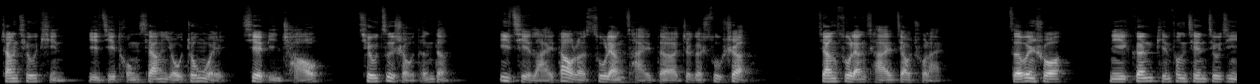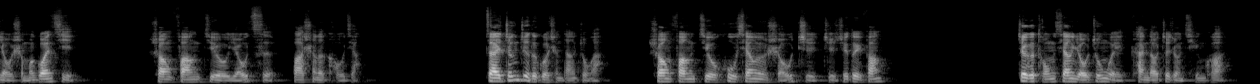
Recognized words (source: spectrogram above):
张秋挺以及同乡尤忠伟、谢秉朝、邱自守等等。一起来到了苏良才的这个宿舍，将苏良才叫出来，责问说：“你跟平凤仙究竟有什么关系？”双方就由此发生了口角。在争执的过程当中啊，双方就互相用手指指着对方。这个同乡尤忠伟看到这种情况，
